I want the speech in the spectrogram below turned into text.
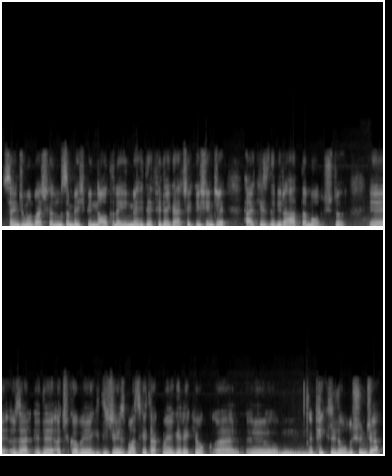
Sayın Cumhurbaşkanımızın 5000'in altına inme hedefi de gerçekleşince herkeste bir rahatlama oluştu. Ee, özellikle de açık havaya gideceğiz, maske takmaya gerek yok e, e, fikri de oluşunca.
